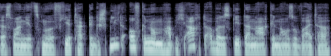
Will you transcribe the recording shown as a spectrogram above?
Das waren jetzt nur vier Takte gespielt. Aufgenommen habe ich acht, aber das geht danach genauso weiter.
